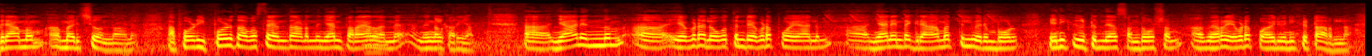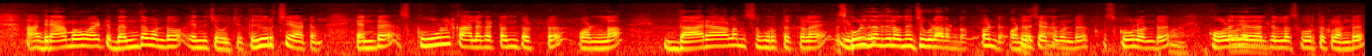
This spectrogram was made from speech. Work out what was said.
ഗ്രാമം മരിച്ചു എന്നാണ് അപ്പോൾ ഇപ്പോഴത്തെ അവസ്ഥ എന്താണെന്ന് ഞാൻ പറയാതെ തന്നെ നിങ്ങൾക്കറിയാം. ഞാൻ എന്നും എവിടെ ലോകത്തിന്റെ എവിടെ പോയാലും ഞാൻ എന്റെ ഗ്രാമത്തിൽ വരുമ്പോൾ എനിക്ക് കിട്ടുന്ന സന്തോഷം വേറെ എവിടെ പോയാലും എനിക്ക് കിട്ടാറില്ല. ആ ഗ്രാമവുമായിട്ട് ബന്ധമുണ്ടോ എന്ന് ചോദിച്ചു. തീർച്ചയായിട്ടും എന്റെ സ്കൂൾ കാലഘട്ടം തൊട്ട് ഉള്ള ധാരാളം സുഹൃത്തുക്കളെ സ്കൂൾ തലത്തിൽ ഒന്നിച്ചു കൂടാറുണ്ടോ? ഉണ്ട്. തീർച്ചയായിട്ടും ഉണ്ട്. സ്കൂളുണ്ട്. കോളേജ് തലത്തിലുള്ള സുഹൃത്തുക്കളുണ്ട്.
